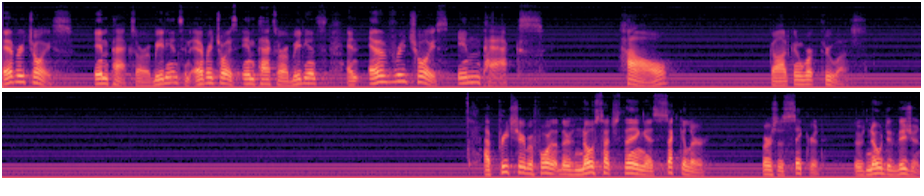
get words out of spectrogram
Every choice impacts our obedience, and every choice impacts our obedience, and every choice impacts how God can work through us. I've preached here before that there's no such thing as secular versus sacred. There's no division,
